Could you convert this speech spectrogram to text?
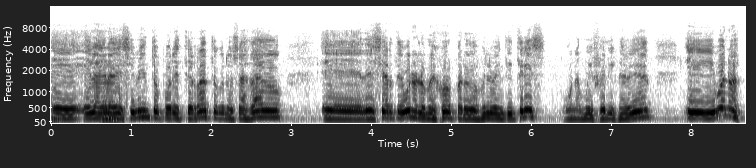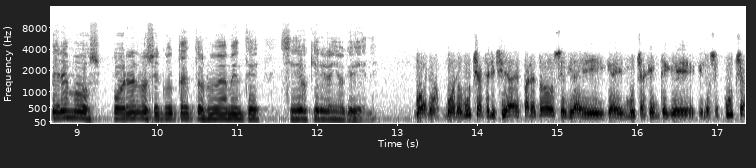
Eh, el agradecimiento por este rato que nos has dado. desearte bueno lo mejor para 2023, una muy feliz Navidad. Y bueno, esperemos ponernos en contacto nuevamente, si Dios quiere, el año que viene. Bueno, bueno, muchas felicidades para todos. Sé que hay, que hay mucha gente que, que los escucha,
